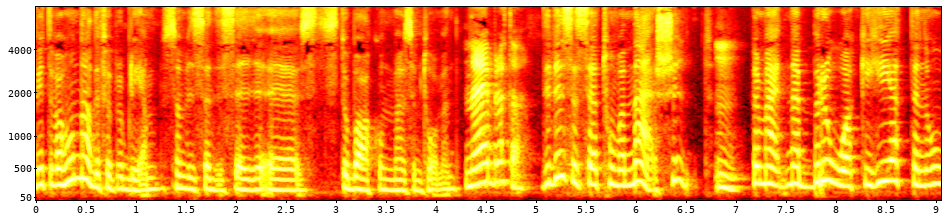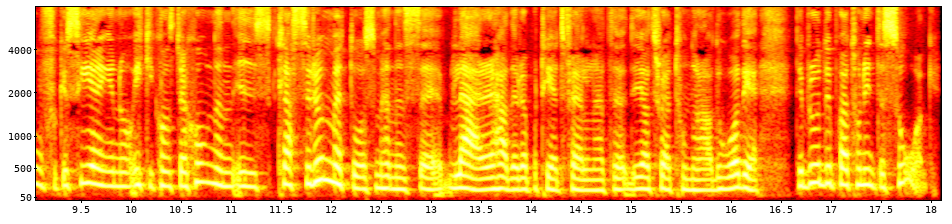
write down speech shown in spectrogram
vet du vad hon hade för problem som visade sig eh, stå bakom de här symptomen? Nej, berätta. Det visade sig att hon var närsynt. Mm. För de här, den här bråkigheten, ofokuseringen och icke-koncentrationen i klassrummet då som hennes eh, lärare hade rapporterat föräldrarna att eh, jag tror att hon har ADHD. Det berodde på att hon inte såg.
